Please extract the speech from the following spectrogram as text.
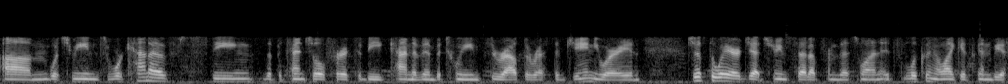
um, which means we're kind of seeing the potential for it to be kind of in between throughout the rest of January. And just the way our jet stream set up from this one, it's looking like it's going to be a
